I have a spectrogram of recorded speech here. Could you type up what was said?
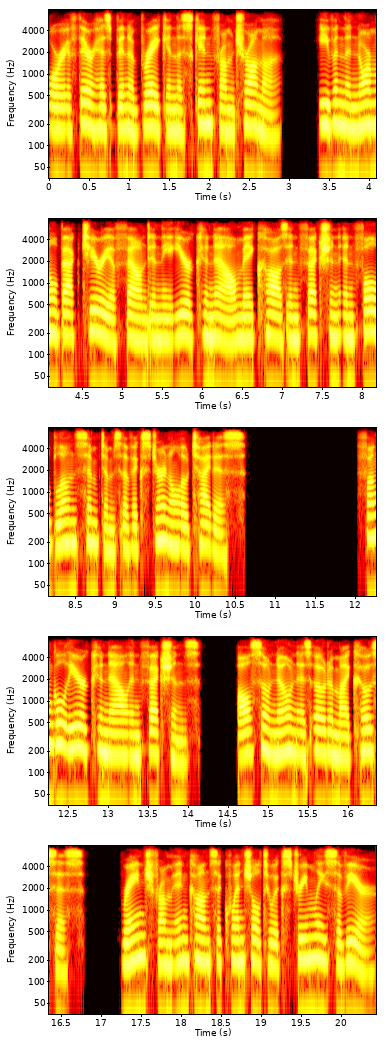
or if there has been a break in the skin from trauma, even the normal bacteria found in the ear canal may cause infection and full-blown symptoms of external otitis. Fungal ear canal infections, also known as otomycosis, range from inconsequential to extremely severe.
